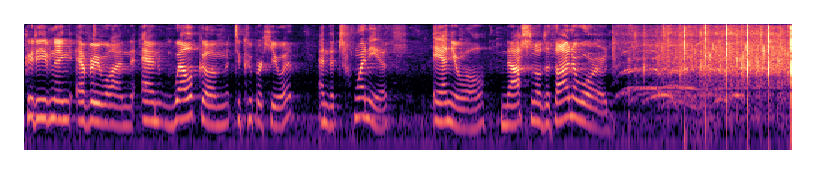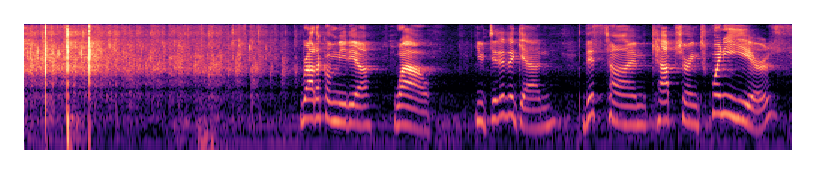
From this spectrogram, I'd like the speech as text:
Good evening, everyone, and welcome to Cooper Hewitt and the 20th Annual National Design Awards. Radical Media, wow, you did it again, this time capturing 20 years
